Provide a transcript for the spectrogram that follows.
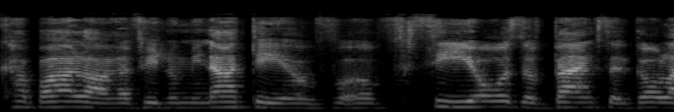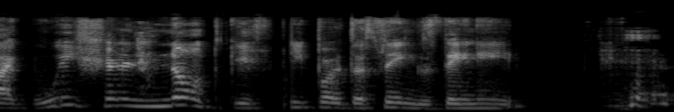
cabala of illuminati of, of ceos of banks that go like we shall not give people the things they need.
